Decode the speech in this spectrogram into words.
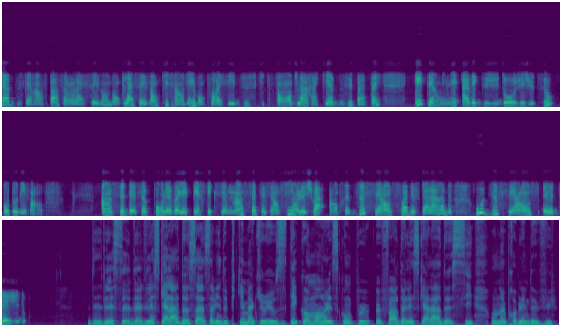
quatre différents sports selon la saison. Donc, la saison qui s'en vient, ils vont pouvoir essayer du ski de fond, de la raquette, du patin et terminer avec du judo, jujutsu, autodéfense. Ensuite de ça, pour le volet perfectionnement, cette session-ci, on le choix entre 10 séances soit d'escalade ou 10 séances euh, de judo. De l'escalade, ça, vient de piquer ma curiosité. Comment est-ce qu'on peut euh, faire de l'escalade si on a un problème de vue?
